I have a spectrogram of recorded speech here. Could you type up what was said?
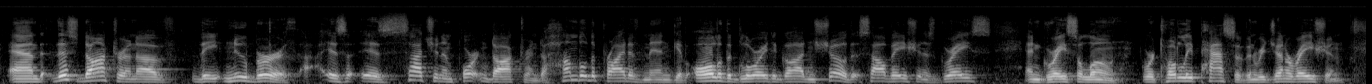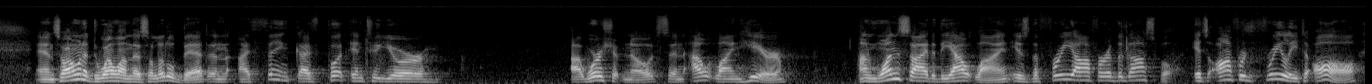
And this doctrine of the new birth is, is such an important doctrine to humble the pride of men, give all of the glory to God, and show that salvation is grace and grace alone. We're totally passive in regeneration. And so I want to dwell on this a little bit, and I think I've put into your uh, worship notes an outline here on one side of the outline is the free offer of the gospel. It's offered freely to all.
